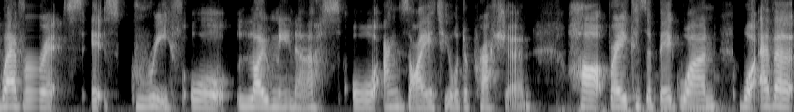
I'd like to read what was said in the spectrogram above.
whether it's it's grief or loneliness or anxiety or depression heartbreak is a big one. Whatever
